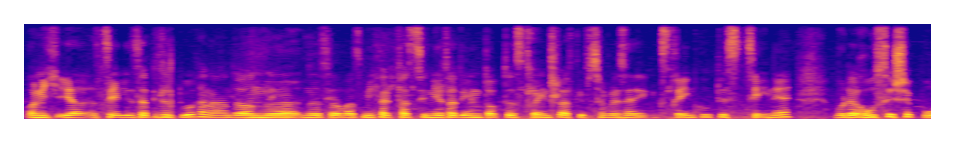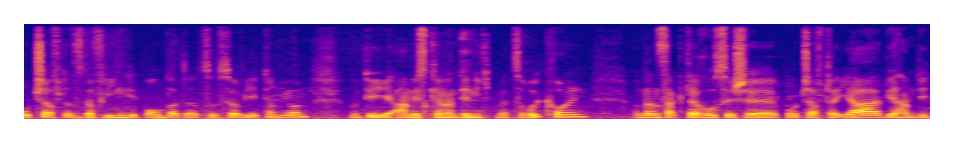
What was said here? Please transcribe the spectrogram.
Und ich erzähle jetzt ein bisschen durcheinander und nur, nur so, was mich halt fasziniert hat, in Dr. Strangelove gibt es zum Beispiel eine extrem gute Szene, wo der russische Botschafter, also da fliegen die Bomber da zur Sowjetunion und die Amis können die nicht mehr zurückholen und dann sagt der russische Botschafter, ja, wir haben die,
